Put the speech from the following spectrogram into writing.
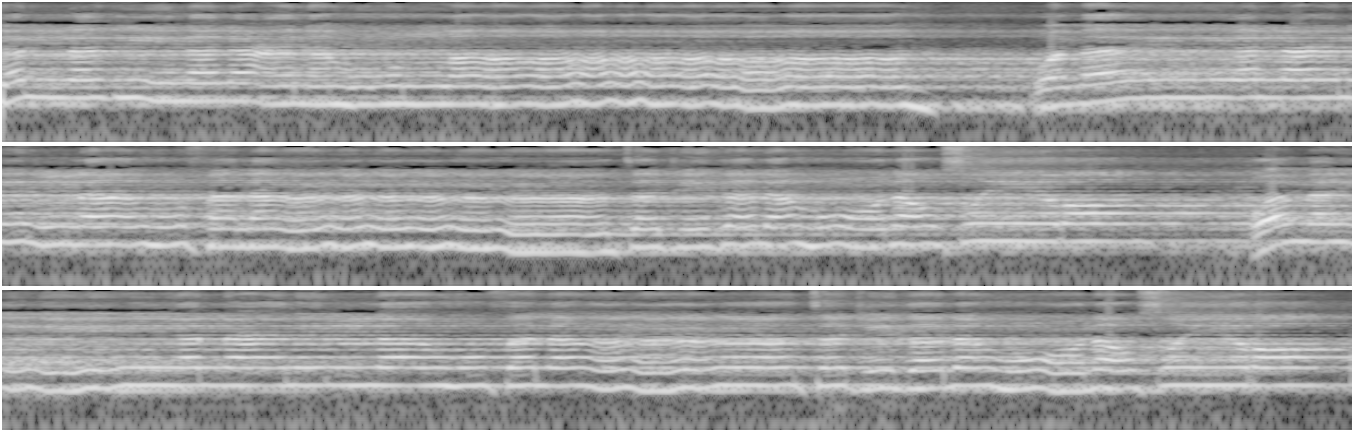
الذين لعنهم الله. ومن يلعن الله فلن تجد له نصيرا. ومن يلعن الله فلن تجد له نصيرا.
